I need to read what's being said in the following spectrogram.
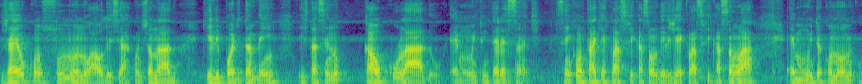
já é o consumo anual desse ar condicionado, que ele pode também estar sendo calculado. É muito interessante. Sem contar que a classificação dele já é classificação A, é muito econômico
